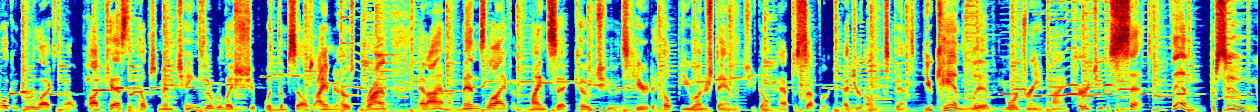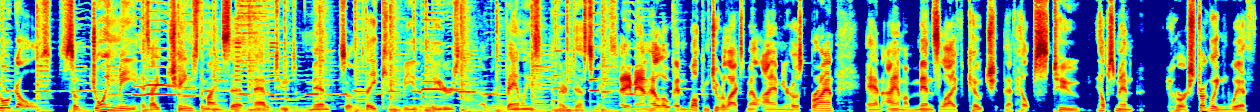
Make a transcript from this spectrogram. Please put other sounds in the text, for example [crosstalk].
Welcome to Relaxed Male, podcast that helps men change their relationship with themselves. I am your host, Brian, and I am a men's life and mindset coach who is here to help you understand that you don't have to suffer at your own expense. You can live your dream, and I encourage you to set then pursue your goals. So join me as I change the mindset and attitudes of men so that they can be the leaders of their families and their destinies. Hey man, hello and welcome to Relaxed Male. I am your host Brian and I am a men's life coach that helps to helps men who are struggling with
